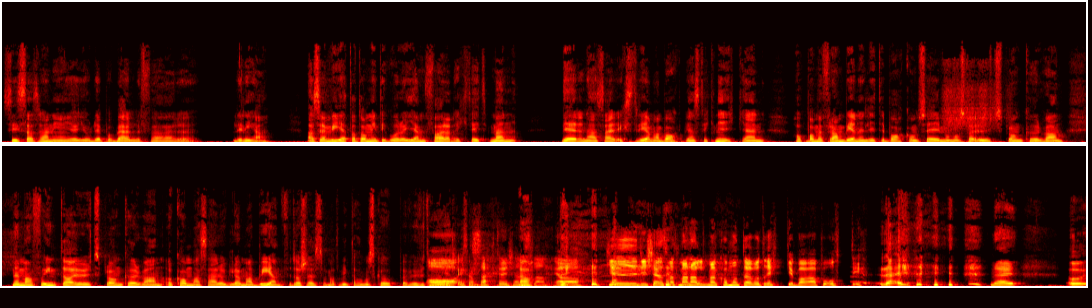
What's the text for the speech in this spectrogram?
sista träningen jag gjorde på Bell för eh, Linnea. Alltså jag vet att de inte går att jämföra riktigt, men det är den här, så här extrema bakbenstekniken, hoppa med frambenen lite bakom sig, man måste ha ut språngkurvan. Men man får inte ha ut språngkurvan och komma så här och glömma ben, för då känns det som att de inte har någon scope överhuvudtaget. Ja, liksom. exakt den känslan. Ja. gud, det känns som att man, all- man kommer inte över ett räcke bara på 80. Nej, nej. Och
